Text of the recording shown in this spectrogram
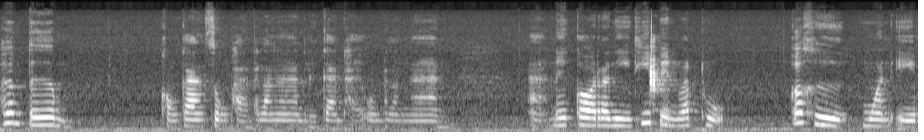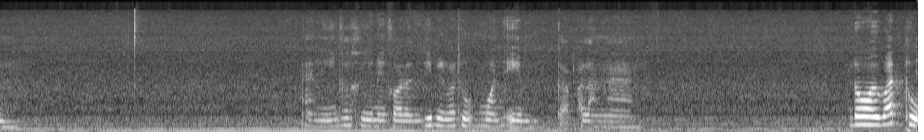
เพิ่มเติมของการส่งผ่านพลังงาน หรือการถ่ายโอนพลังงาน ในกรณีที่เป็นวัตถุก็คือมวล m อั นนี้ก็คือในกรณีที่เป็นวัตถุมวล m กับพลังงาน โดยวัตถุ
